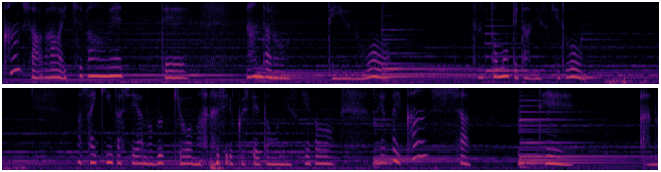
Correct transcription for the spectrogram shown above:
感謝が一番上ってなんだろうっていうのをずっと思ってたんですけど、まあ、最近私あの仏教の話よくしてると思うんですけどやっぱり感謝ってあの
